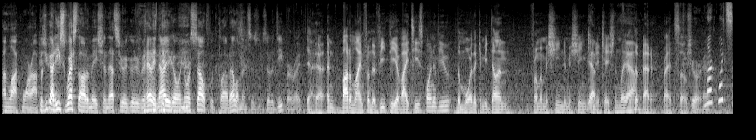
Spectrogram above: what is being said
unlock more opportunities. Because you got east-west automation, that's where you're heading. now you're going north-south with Cloud Elements, is sort of deeper, right? Yeah, yeah. And bottom line, from the VP of IT's point of view, the more that can be done from a machine-to-machine Yeah. communication layer, Yeah. the better, right? So For sure. yeah. Mark, what's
